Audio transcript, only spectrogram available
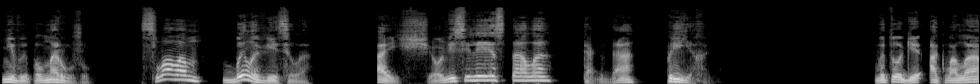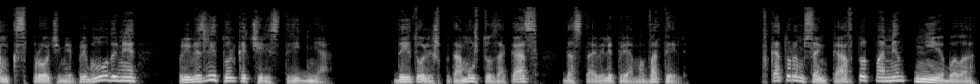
не выпал наружу. Словом, было весело. А еще веселее стало, когда приехали. В итоге акваланг с прочими приблудами привезли только через три дня. Да и то лишь потому, что заказ доставили прямо в отель, в котором Санька в тот момент не было,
